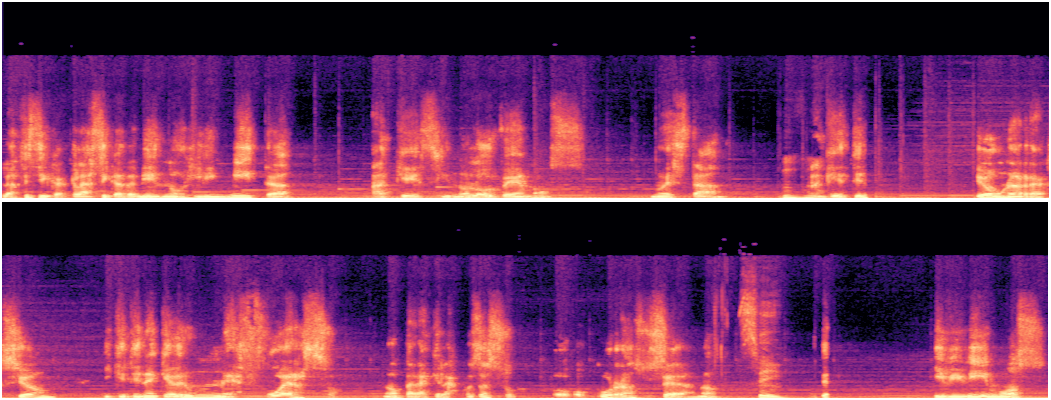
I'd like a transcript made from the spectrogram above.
la física clásica también nos limita a que si no lo vemos, no está, a que tiene una reacción y que tiene que haber un esfuerzo, ¿no? Para que las cosas ocurran, sucedan, ¿no? Sí. Y vivimos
